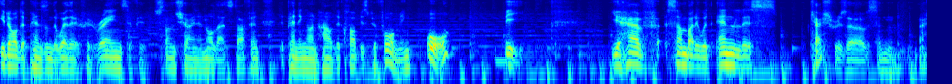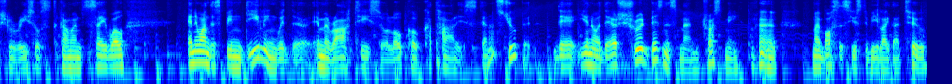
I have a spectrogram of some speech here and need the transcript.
it all depends on the weather. If it rains, if it's sunshine, and all that stuff, and depending on how the club is performing. Or B, you have somebody with endless cash reserves and natural resources to come and say, well, anyone that's been dealing with the Emiratis or local Qataris, they're not stupid. They, you know, they're shrewd businessmen. Trust me. My bosses used to be like that too.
